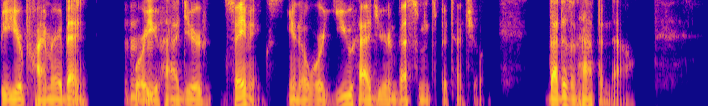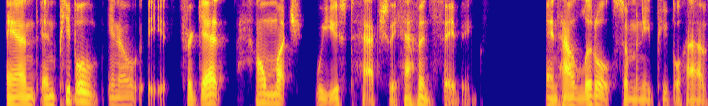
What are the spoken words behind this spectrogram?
be your primary bank mm-hmm. where you had your savings you know where you had your investments potentially. That doesn't happen now. And and people you know forget how much we used to actually have in savings and how little so many people have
